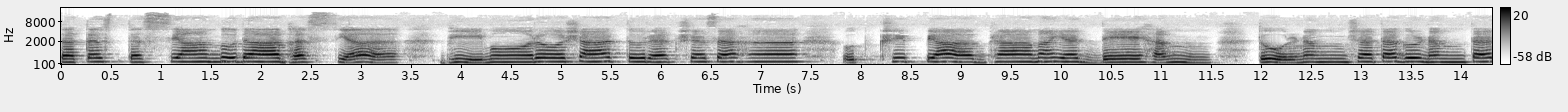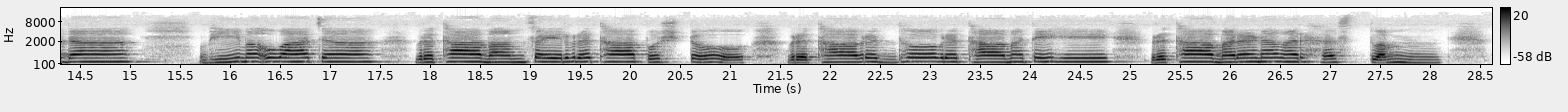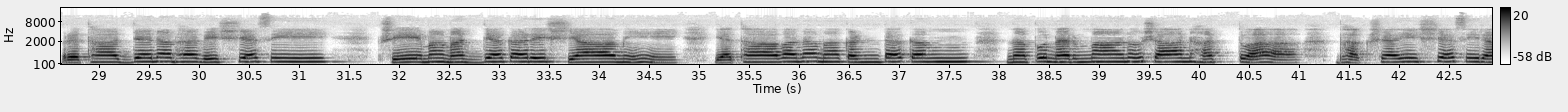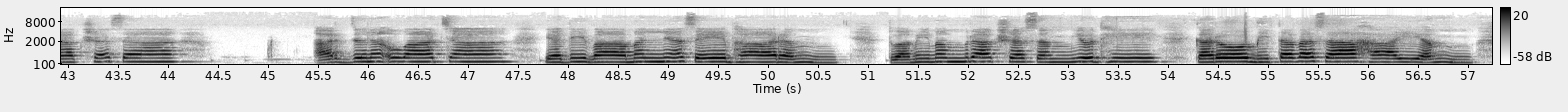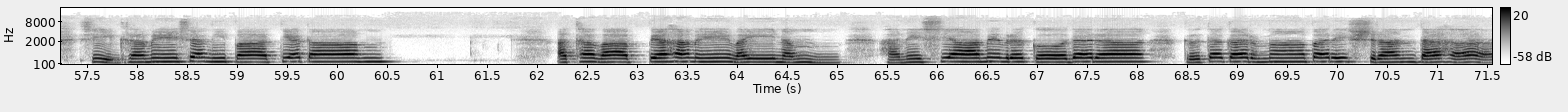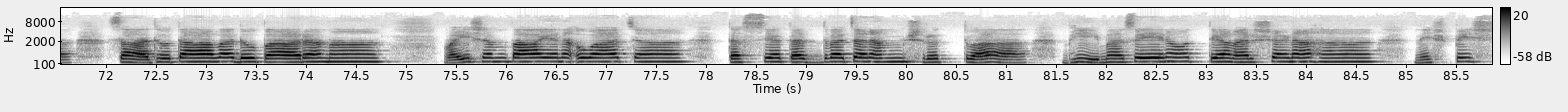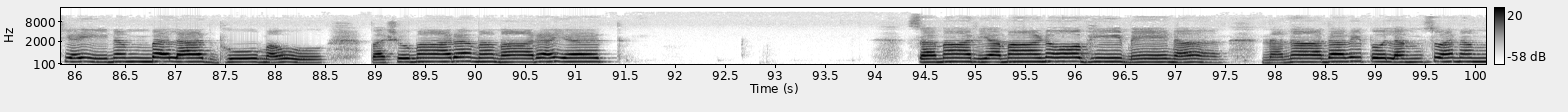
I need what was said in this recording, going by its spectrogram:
ततस्तस्याम्बुदाभस्य भीमो रोषात्तुरक्षसः उत्क्षिप्याभ्रामयद्देहं तूर्णं शतगुणं तदा। भीम उवाच वृथा मांसैर्वृथा पुष्टो वृथा वृद्धो वृथा मतिः वृथा मरणमर्हस्त्वं वृथाद्य न भविष्यसि। क्षेममद्य करिष्यामि। यथा वनमकण्टकं न पुनर्मानुषान् हत्वा भक्षयिष्यसि राक्षस। अर्जुन उवाच यदि वा मन्यसे भारं त्वमिमं राक्षसं युधि करोमि तव साहाय्यं शीघ्रमेष निपात्यताम्। अथवाप्यहमेवैनं हनिष्यामि वृकोदर कृतकर्मा परिश्रान्तः साधु तावदुपारमा। वैशम्पायन उवाच तस्य तद्वचनं श्रुत्वा भीमसेनोत्यमर्षणः निष्पिष्यैनं बलाद्भूमौ पशुमारममारयत्। समार्यमाणो भीमेन ननादविपुलं स्वनं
